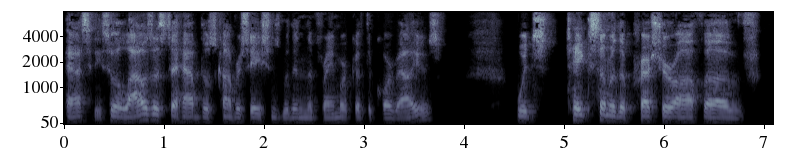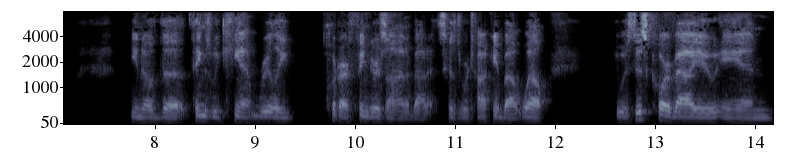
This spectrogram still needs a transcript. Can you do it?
capacity. So it allows us to have those conversations within the framework of the core values which takes some of the pressure off of you know the things we can't really put our fingers on about it. Because we're talking about well it was this core value and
